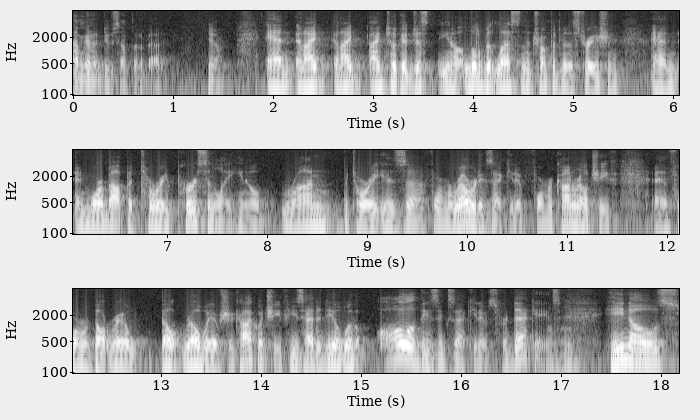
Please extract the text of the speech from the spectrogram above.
I'm going to do something about it. Yeah, and and I and I, I took it just you know a little bit less than the Trump administration and and more about Batory personally. You know, Ron Batory is a former railroad executive, former Conrail chief, and former Belt Rail Belt Railway of Chicago chief. He's had to deal with all of these executives for decades. Mm-hmm. He knows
